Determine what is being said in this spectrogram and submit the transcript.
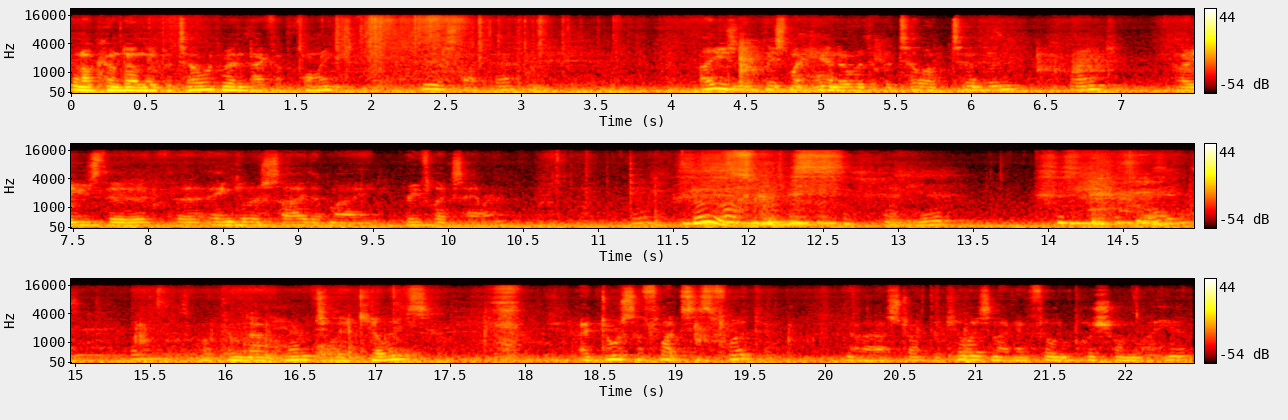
Then I'll come down the patella. Go ahead and back up for me. Just like that. I usually place my hand over the patella tendon, right? I use the, the angular side of my reflex hammer. And here. Okay. I'll come down here to the Achilles. I dorsiflex his foot. And I strike the Achilles and I can feel him push on my hand.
